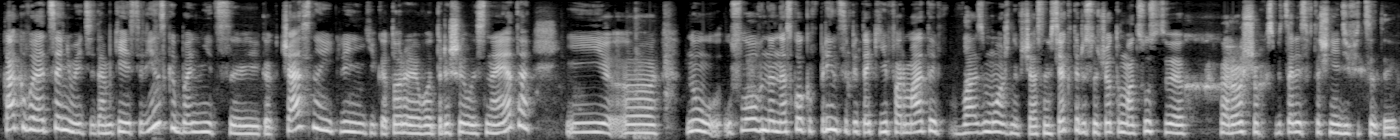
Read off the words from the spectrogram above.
как вы оцениваете там кейс Ильинской больницы и как частной клиники, которая вот решилась на это, и, э, ну, условно, насколько, в принципе, такие форматы возможны в частном секторе с учетом отсутствия хороших специалистов, точнее, дефицита их?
